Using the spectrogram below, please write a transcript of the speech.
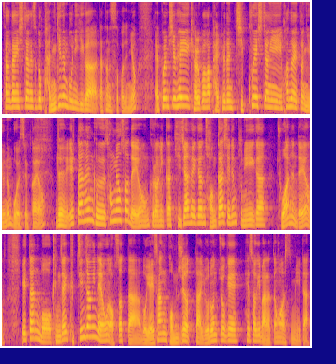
상당히 시장에서도 반기는 분위기가 나타났었거든요. FOMC 회의 결과가 발표된 직후에 시장이 환호했던 이유는 뭐였을까요? 네, 일단은 그 성명서 내용, 그러니까 기자회견 전까지는 분위기가 좋았는데요. 일단 뭐 굉장히 급진적인 내용은 없었다. 뭐 예상 범주였다. 이런 쪽의 해석이 많았던 것 같습니다.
